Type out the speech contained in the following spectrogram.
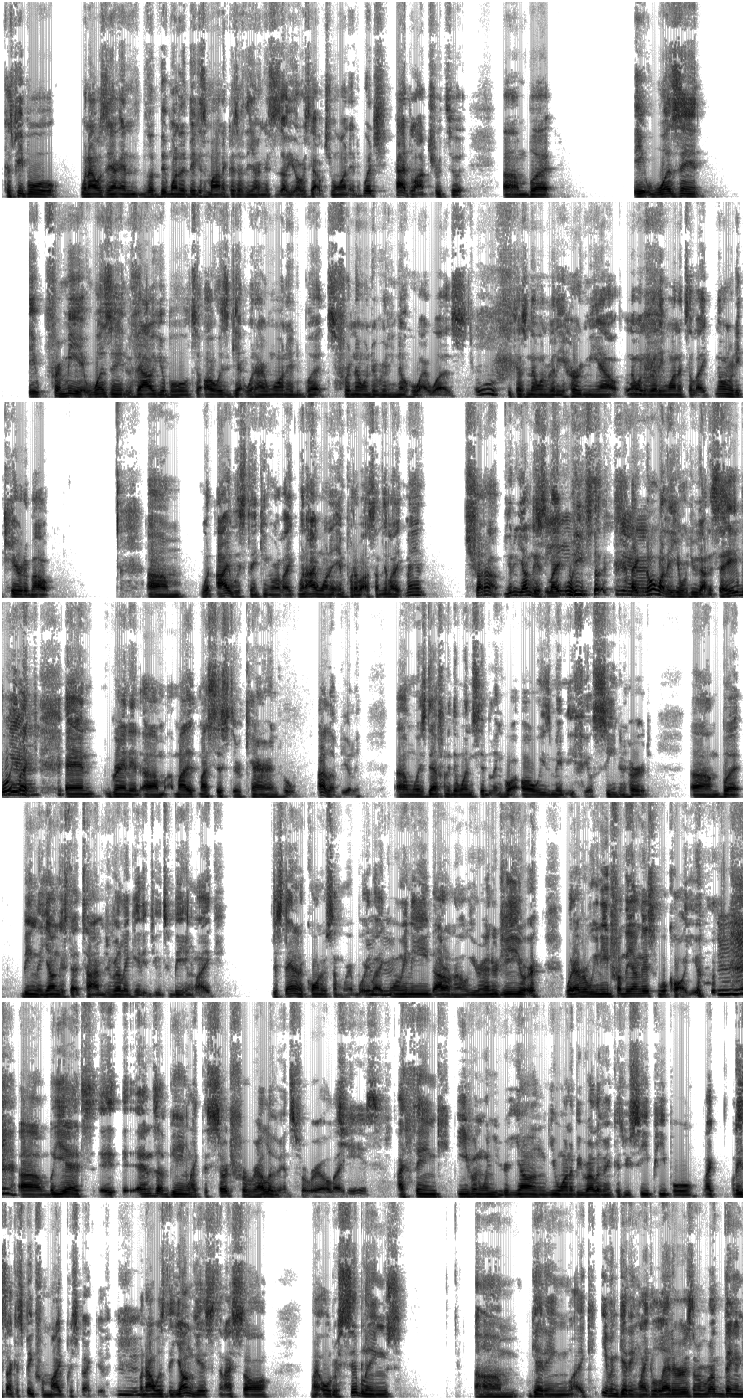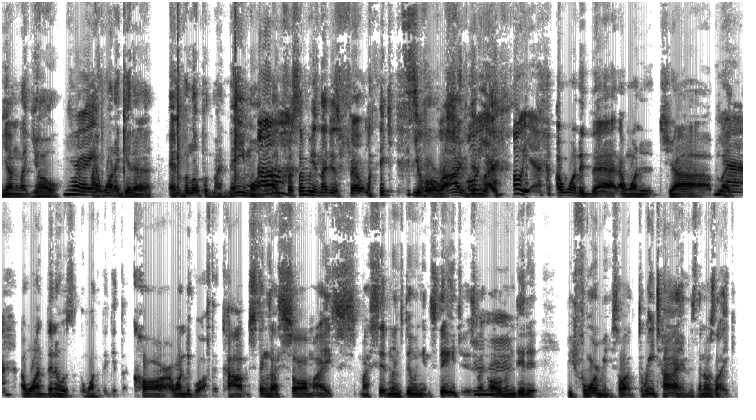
because people, when I was young, and the big- one of the biggest monikers of the youngest is, "Oh, you always got what you wanted," which had a lot of truth to it. Um, but it wasn't. It for me, it wasn't valuable to always get what I wanted, but for no one to really know who I was Oof. because no one really heard me out. No one really wanted to like. No one really cared about um, what I was thinking or like when I want to input about something. Like, man, shut up. You're the youngest. Like, what are you? Jeez. Like, no one want to hear what you got to say, boy. Yeah. Like, and granted, um, my my sister Karen, who I love dearly, um, was definitely the one sibling who always made me feel seen and heard. Um, but being the youngest at times relegated you to being like just stand in a corner somewhere, boy. Like Mhm. when we need, I don't know, your energy or whatever we need from the youngest, we'll call you. Mhm. um, but yeah, it's it, it ends up being like the search for relevance for real. Like Jeez. I think even when you're young, you want to be relevant because you see people like at least I can speak from my perspective. Mhm. When I was the youngest and I saw my older siblings um getting like even getting like letters and I'm thinking young like yo Right. I want to get a envelope with my name on it. Oh. Like for some reason I just felt like So you've arrived Oh in yeah. life. Oh yeah. I wanted that. I wanted a job. Like yeah. I want then it was I wanted to get the car. I wanted to go off to college. Things I saw my my siblings doing in stages. Like all of Mm-hmm. them did it before me. Saw it three times. And I was like,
